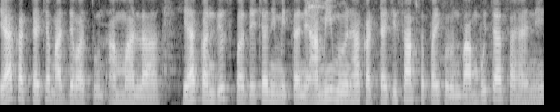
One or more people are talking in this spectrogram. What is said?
या कट्ट्याच्या माध्यमातून आम्हाला या कंदील स्पर्धेच्या निमित्ताने आम्ही मिळून ह्या कट्ट्याची साफसफाई करून बांबूच्या सहाय्याने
